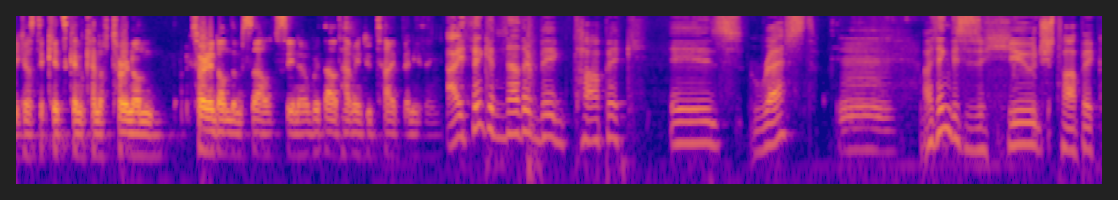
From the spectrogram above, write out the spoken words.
because the kids can kind of turn on turn it on themselves, you know, without having to type anything. I think another big topic is rest. Mm. I think this is a huge topic.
